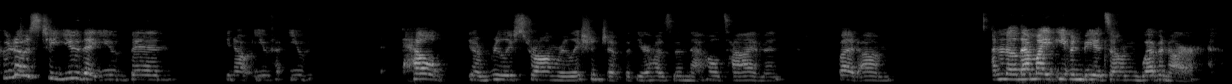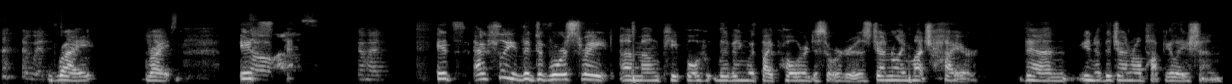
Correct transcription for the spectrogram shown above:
kudos to you that you've been, you know, you've you've held a really strong relationship with your husband that whole time and but um I don't know, that might even be its own webinar with Right. Right. It's so, uh, go ahead it's actually the divorce rate among people living with bipolar disorder is generally much higher than you know the general population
